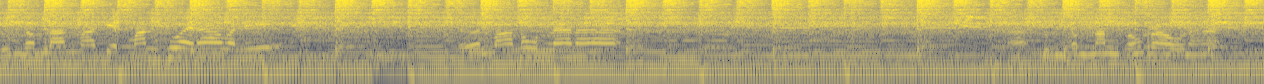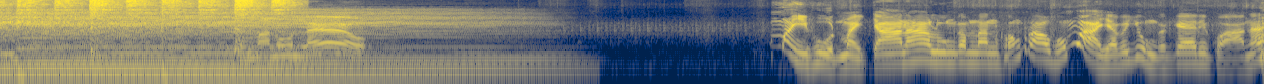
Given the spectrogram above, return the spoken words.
ลุงกำนันมาเก็บมันช่วยนะวันนี้ เดินมานู่นแล้วนะฮะอะลุงกำนันของเรานะฮะเดินมานู่นแล้ว ไม่พูดไม่จานะลุงกำนันของเราผมว่าอย่าไปยุ่งกับแกดีกว่านะ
